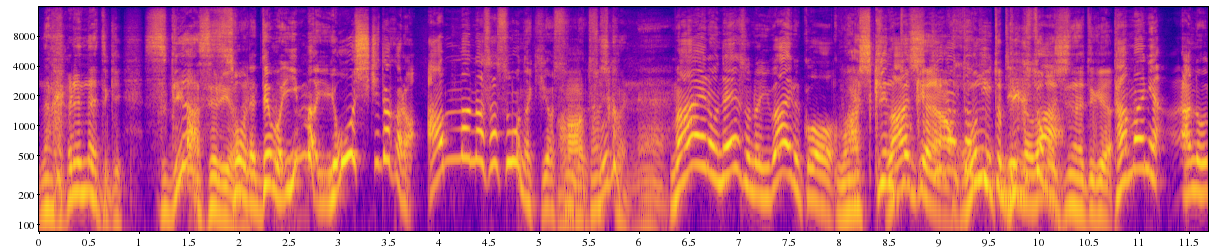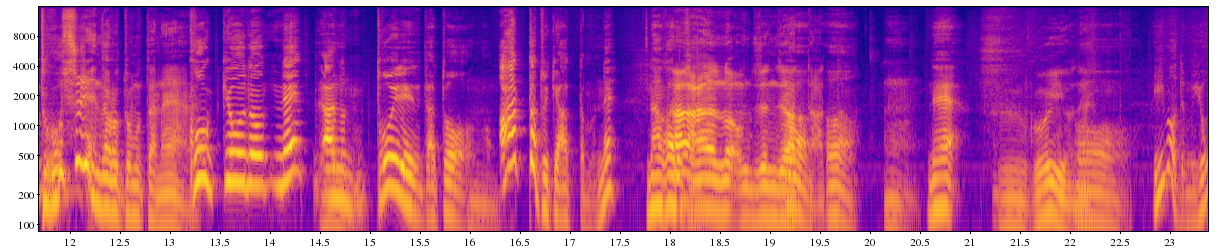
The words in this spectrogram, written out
流れない時、すげえ焦るよね。そうねでも今洋式だからあんまなさそうな気がするあー確かにね前のねそのいわゆるこう和式の時はほんとびくともしない時はたまにあのどうすりゃいいんだろうと思ったね。公共のねあの、トイレだと、あった時あったもんね流れてああの全然あったあった。うんね。すごいよね。うん。今でも洋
